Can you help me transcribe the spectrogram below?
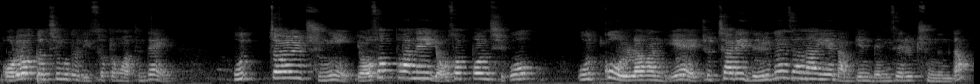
어려웠던 친구들도 있었던 것 같은데 웃절 중이 여섯 판에 여섯 번 치고 웃고 올라간 뒤에 주차리 늙은 사나이에 남긴 냄새를 죽는다?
